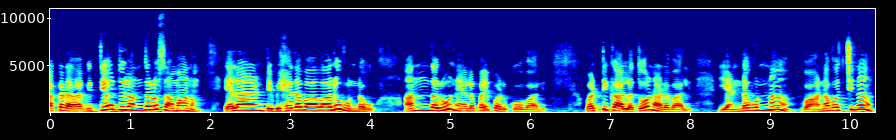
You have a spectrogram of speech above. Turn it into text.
అక్కడ విద్యార్థులందరూ సమానం. ఎలాంటి భేదభావాలు ఉండవు. అందరూ నేలపై పడుకోవాలి. వట్టి కాళ్ళతో నడవాలి. ఎండ ఉన్నా వాన వచ్చినా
